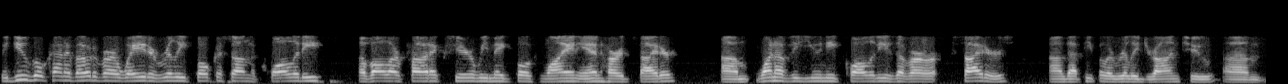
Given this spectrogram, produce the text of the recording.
we do go kind of out of our way to really focus on the quality of all our products here. We make both wine and hard cider. Um, one of the unique qualities of our ciders uh, that people are really drawn to, um,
